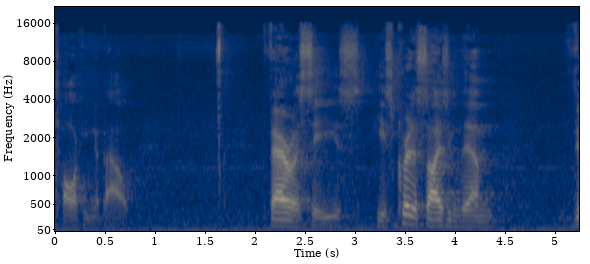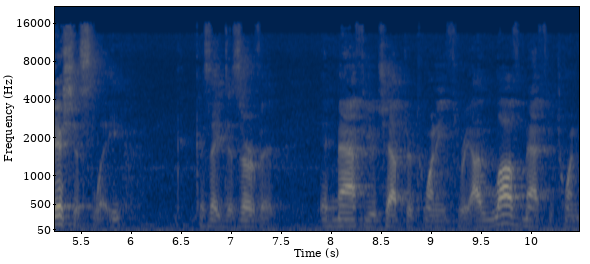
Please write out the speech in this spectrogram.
talking about. Pharisees. He's criticizing them viciously because they deserve it in Matthew chapter 23. I love Matthew 20.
